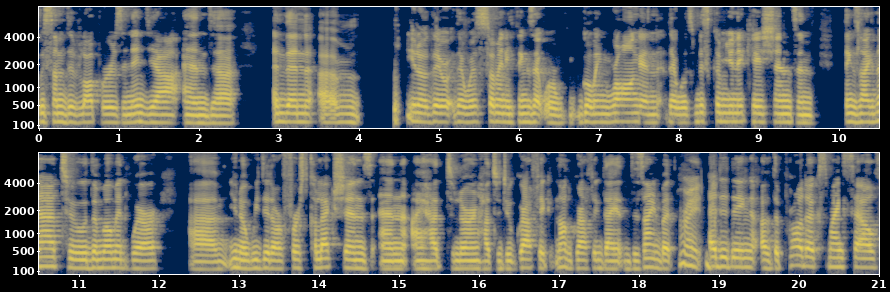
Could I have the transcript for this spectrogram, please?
with some developers in India and uh, and then um, you know, there there was so many things that were going wrong, and there was miscommunications and things like that. To the moment where um, you know, we did our first collections and I had to learn how to do graphic, not graphic di- design, but right. editing of the products myself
